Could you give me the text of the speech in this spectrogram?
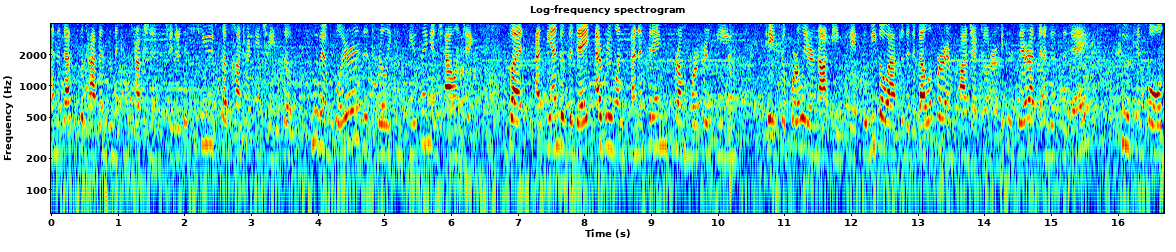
and that that's what happens in the construction industry. There's a huge subcontracting chain, so who the employer is is really confusing and challenging. But at the end of the day, everyone's benefiting from workers being paid so poorly or not being paid. So we go after the developer and project owner because they're at the end of the day who can hold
